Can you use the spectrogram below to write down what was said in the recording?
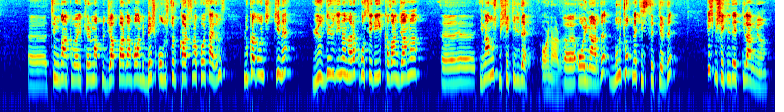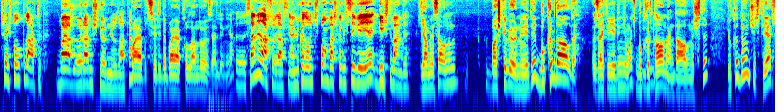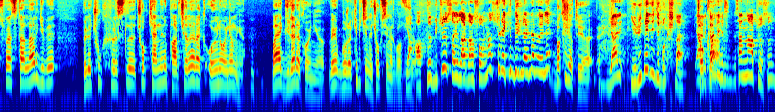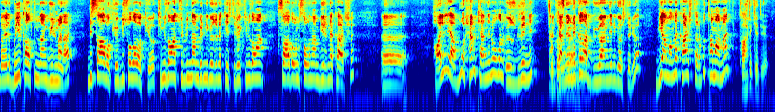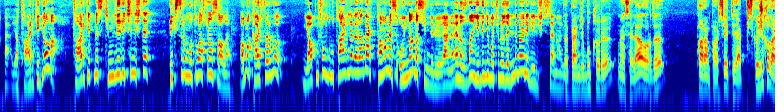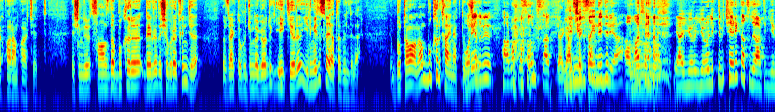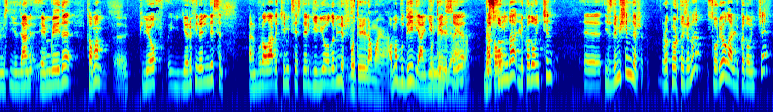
e, Tim Duncan böyle Kerim Abdul-Jabbar'dan falan bir 5 oluşturup karşısına koysaydınız Luka Doncic yine %100 inanarak o seriyi kazanacağına e, inanmış bir şekilde Oynardı. e, oynardı. Bunu çok net hissettirdi. Hiçbir şekilde etkilenmiyor. Trash Talk'u da artık bayağı bir öğrenmiş görünüyor zaten. Bayağı bu seride bayağı kullandı o özelliğini ya. E, sen neler söylersin yani? Luka Doncic bambaşka bir seviyeye geçti bence. Ya mesela onun başka bir örneği de Booker dağıldı. Özellikle 7. maç Booker tamamen dağılmıştı. Luka Doncic diğer süperstarlar gibi böyle çok hırslı, çok kendini parçalayarak oyunu oynamıyor. Bayağı gülerek oynuyor ve bu rakip için de çok sinir bozucu. Ya attığı bütün sayılardan sonra sürekli birilerine böyle Bakış atıyor. yani irite edici bakışlar. Yani Çok kardeşim sen ne yapıyorsun? Böyle bıyık altından gülmeler. Bir sağa bakıyor, bir sola bakıyor. Kimi zaman tribünden birini gözüne kestiriyor, kimi zaman sağda onu savunan birine karşı. Ee, Halil ya bu hem kendine olan özgüveni, yani Çok kendine ne özgüvenli kadar güvendiğini gösteriyor. Bir yandan da karşı tarafı tamamen Tahrik ediyor. ya, ya tahrik ediyor ama tahrik etmesi kimileri için işte ekstra motivasyon sağlar. Ama karşı tarafı yapmış olduğu bu tarihle beraber tamamen oyundan da sindiriyor. Yani en azından 7. maçın özelinde böyle gelişti senaryo. Ve bence Booker'ı mesela orada paramparça etti. Yani psikolojik olarak paramparça etti. E şimdi Suns'da Booker'ı devre dışı bırakınca özellikle hücumda gördük ilk yarı 27 sayı atabildiler. E bu tamamen Booker kaynaklı bir Oraya şey. da bir parmak basalım ister. Ya 27 gerçekten sayı nedir ya? Allah aşkına. ya Euro, Euroleague'de bir çeyrek de atılıyor artık 20. Yani NBA'de tamam e, playoff yarı finalindesin. Hani buralarda kemik sesleri geliyor olabilir. Bu değil ama ya. Ama bu değil yani 27 değil sayı. yani. Maç son- sonunda Luka Doncic'in e, izlemişindir röportajını. Soruyorlar Luka Doncic'e.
